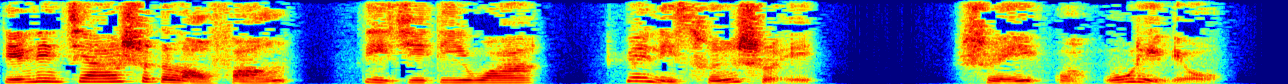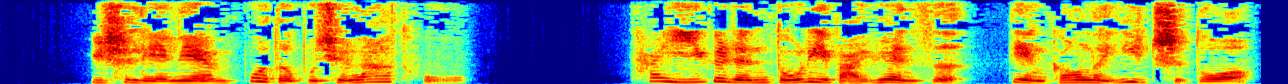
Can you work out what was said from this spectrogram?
连连家是个老房，地基低洼，院里存水，水往屋里流，于是连连不得不去拉土。他一个人独立把院子垫高了一尺多。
